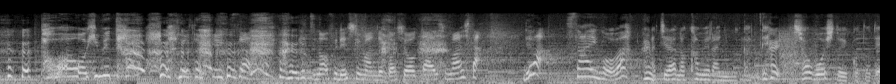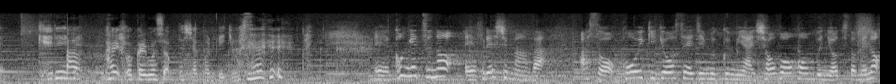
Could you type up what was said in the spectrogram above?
パワーを秘めたあの竹内さん本日のフレッシュマンでご紹介しました。では最後はあちらのカメラに向かって、はい、消防士ということで敬礼ではいわかりました。私はこれでいきます、はい、えー、今月の、えー、フレッシュマンは阿蘇広域行政事務組合消防本部にお勤めの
